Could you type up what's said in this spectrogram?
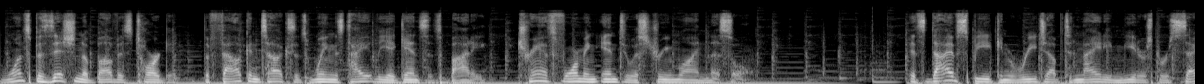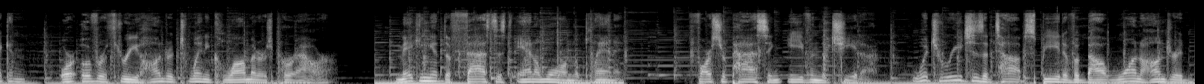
Once positioned above its target, the falcon tucks its wings tightly against its body, transforming into a streamlined missile. Its dive speed can reach up to 90 meters per second or over 320 kilometers per hour, making it the fastest animal on the planet, far surpassing even the cheetah, which reaches a top speed of about 100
